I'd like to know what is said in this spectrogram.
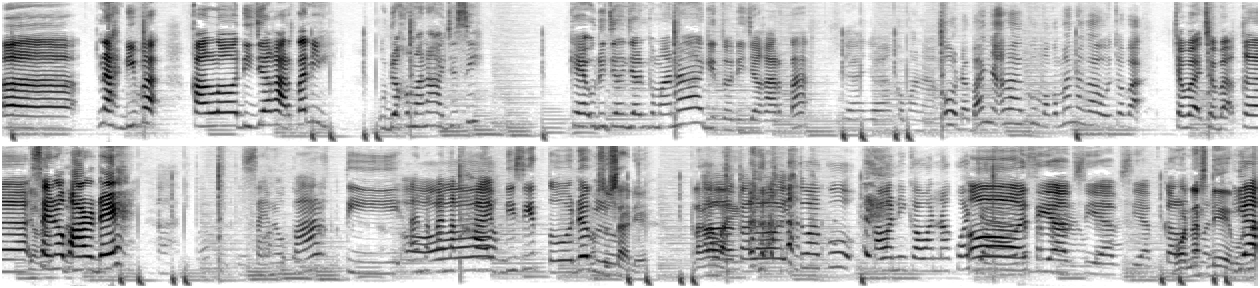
eh, nah, Diva, kalau di Jakarta nih udah ke mana aja sih? Kayak udah jalan-jalan ke mana gitu di Jakarta? Jalan-jalan ke mana? Oh, udah banyak lah aku. Mau ke mana kau? Coba. Coba-coba ke Jakarta. Itu? Senoparty. Oh. Anak-anak hype di situ udah Oh, belum? susah deh Eh, ya kalau itu aku kawani kawan aku aja. Oh, siap, siap, siap. Kalau Monas deh, Iya,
